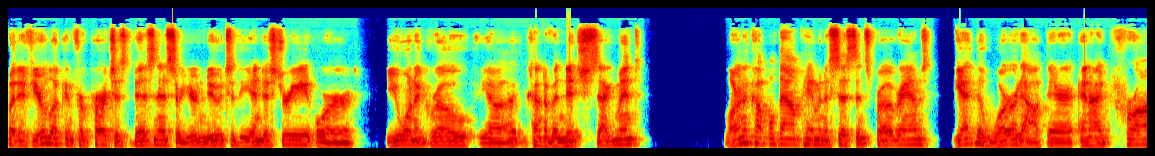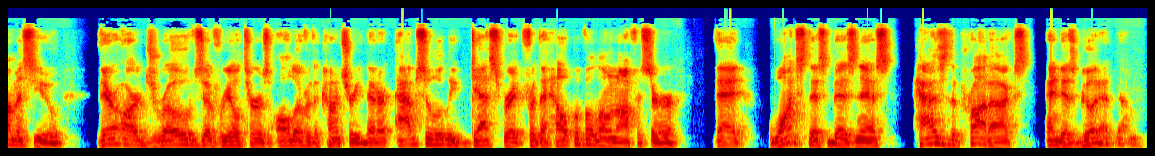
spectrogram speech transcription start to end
But if you're looking for purchase business or you're new to the industry or you want to grow, you know, kind of a niche segment, learn a couple down payment assistance programs, get the word out there. And I promise you, there are droves of realtors all over the country that are absolutely desperate for the help of a loan officer that wants this business, has the products, and is good at them.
